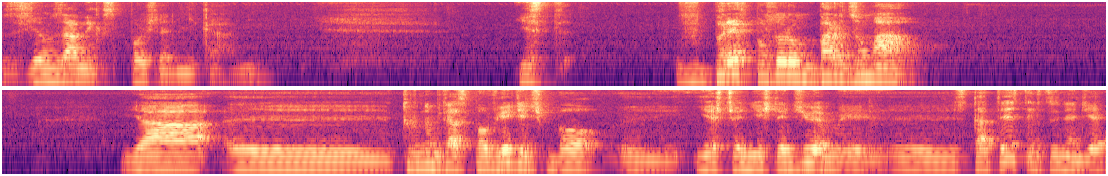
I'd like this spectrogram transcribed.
związanych z pośrednikami jest wbrew pozorom bardzo mało. Ja y, trudno mi teraz powiedzieć, bo y, jeszcze nie śledziłem y, statystyk w tym względzie,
